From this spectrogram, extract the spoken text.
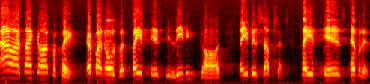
Now I thank God for faith. Everybody knows that faith is believing God. Faith is substance. Faith is evidence.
